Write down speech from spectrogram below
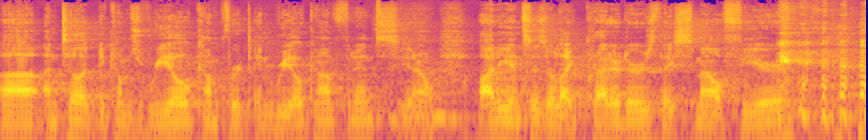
uh, until it becomes real comfort and real confidence. You know, audiences are like predators, they smell fear.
